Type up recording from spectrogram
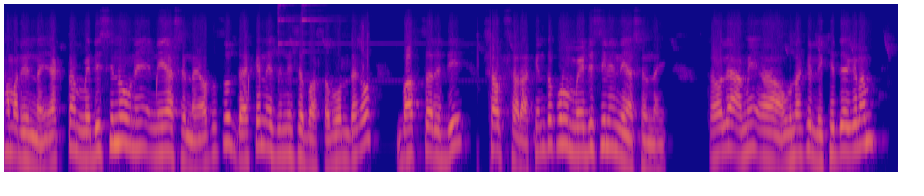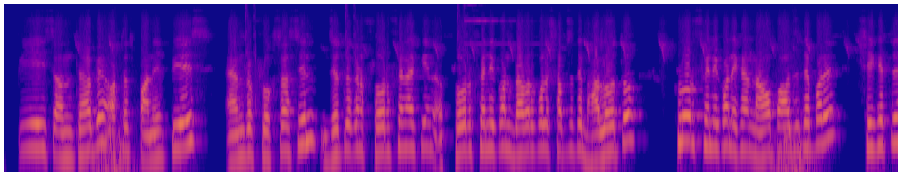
খামারের নাই, একটা মেডিসিনও উনি নিয়ে আসে নাই, অথচ দেখেন এই জিনিসে বাচ্চা, বোন দেখো বাচ্চা রেডি সব সারা, কিন্তু কোনো মেডিসিনই নিয়ে আসে নাই। তাহলে আমি ওনাকে লিখে দিয়ে গেলাম পিএইচ আনতে হবে, অর্থাৎ পানির পিএইচ অ্যান্ড্রোফ্লোক্সাসিন যেহেতু এখানে ফ্লোরফেনাকিন ফ্লোরফেনিকন ব্যবহার করলে সবচেয়ে ভালো হতো। ফ্লোরফেনিকন এখানে নাও পাওয়া যেতে পারে। সেক্ষেত্রে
